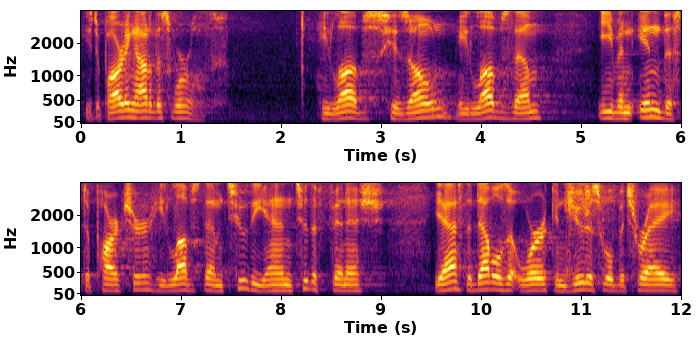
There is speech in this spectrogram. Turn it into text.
He's departing out of this world. He loves his own, he loves them even in this departure. He loves them to the end, to the finish. Yes, the devil's at work and Judas will betray,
